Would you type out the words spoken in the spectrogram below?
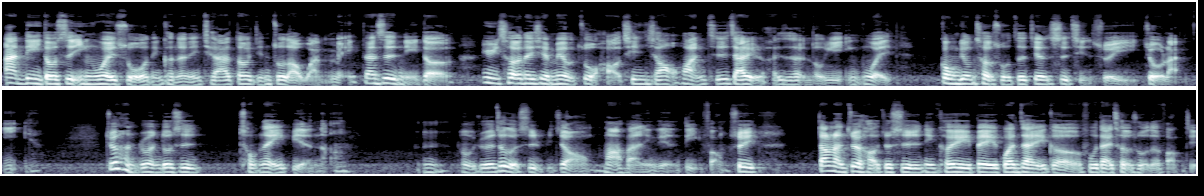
案例都是因为说你可能你其他都已经做到完美，但是你的预测那些没有做好清消的话，你其实家里人还是很容易因为共用厕所这件事情，所以就染疫。就很多人都是从那一边啊，嗯，我觉得这个是比较麻烦一点的地方，所以当然最好就是你可以被关在一个附带厕所的房间。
